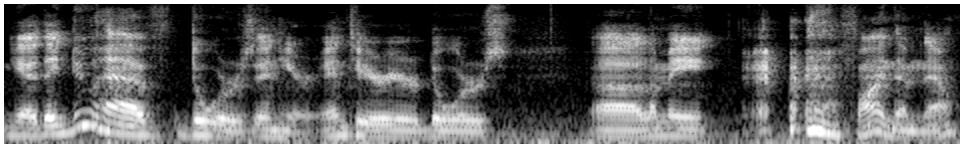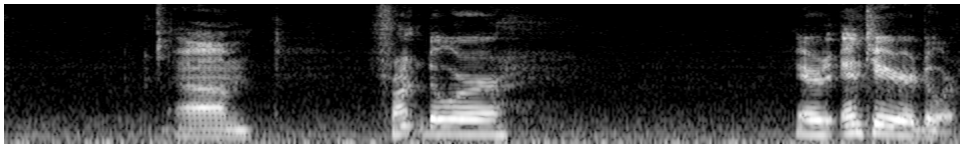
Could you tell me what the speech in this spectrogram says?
yeah, they do have doors in here, interior doors. Uh, let me find them now. Um, front door. Here, interior door.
